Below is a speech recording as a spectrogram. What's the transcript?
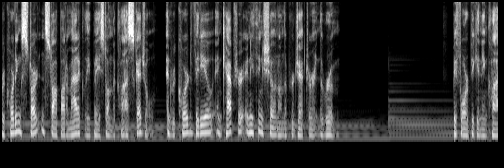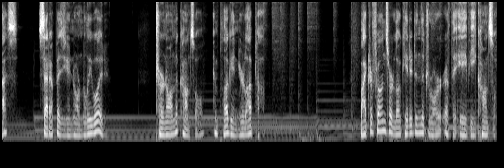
recordings start and stop automatically based on the class schedule and record video and capture anything shown on the projector in the room. Before beginning class, set up as you normally would. Turn on the console and plug in your laptop. Microphones are located in the drawer of the AV console.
